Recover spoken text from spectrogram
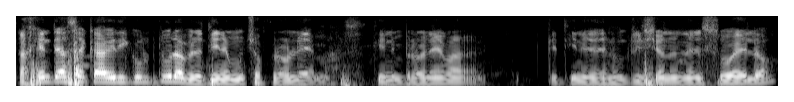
la gente hace acá agricultura, pero tiene muchos problemas. Tiene problemas que tiene desnutrición en el suelo.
